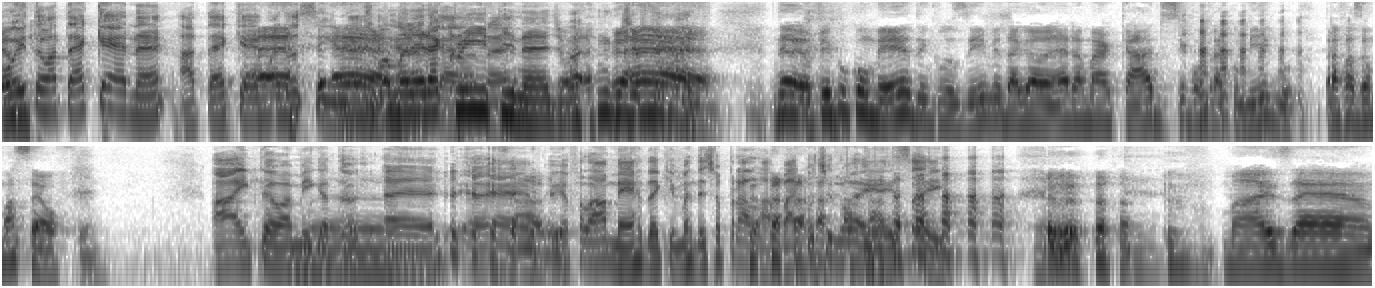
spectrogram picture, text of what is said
Ou as- então até quer, né? Até quer, É, mas assim, é. né? De uma É maneira creepy, né? De uma... É. Não, eu fico com medo, inclusive, da galera marcar de se encontrar comigo pra fazer uma selfie. Ah, então, amiga, tô- é, é, Sabe? eu ia falar uma merda aqui, mas deixa pra lá. Vai, continua aí, é isso aí. Mas é,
